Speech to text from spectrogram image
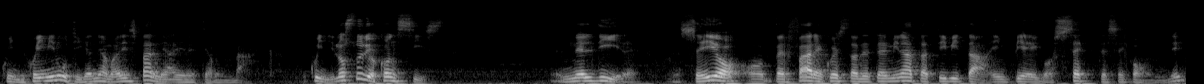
Quindi quei minuti che andiamo a risparmiare li mettiamo in banca. Quindi lo studio consiste nel dire se io per fare questa determinata attività impiego 7 secondi,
